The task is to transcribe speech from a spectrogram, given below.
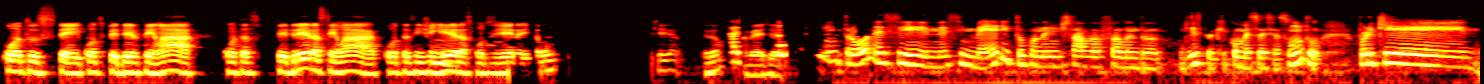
quantos tem, quantos pedreiros tem lá, quantas pedreiras tem lá, quantas engenheiras, quantos engenheiros. Então, que, entendeu? A média é entrou nesse, nesse mérito quando a gente estava falando disso, que começou esse assunto, porque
